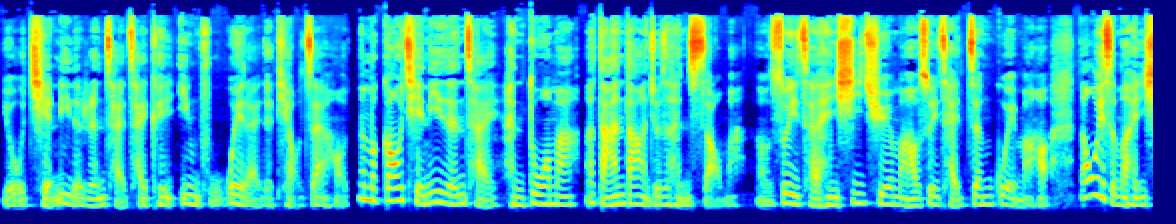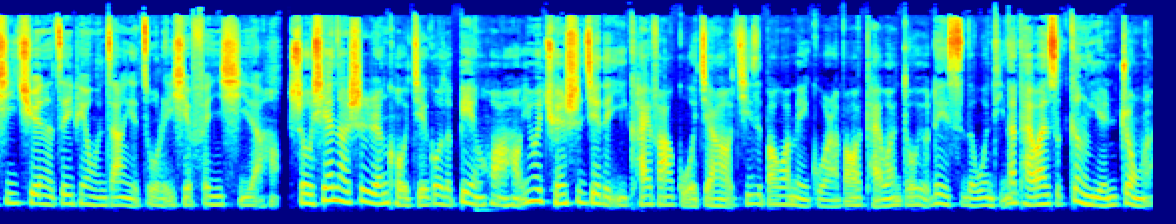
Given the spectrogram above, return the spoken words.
有潜力的人才才可以。应付未来的挑战哈，那么高潜力人才很多吗？那答案当然就是很少嘛，哦，所以才很稀缺嘛，哈，所以才珍贵嘛，哈。那为什么很稀缺呢？这一篇文章也做了一些分析了哈。首先呢是人口结构的变化哈，因为全世界的已开发国家哈，其实包括美国啊，包括台湾都有类似的问题。那台湾是更严重了，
